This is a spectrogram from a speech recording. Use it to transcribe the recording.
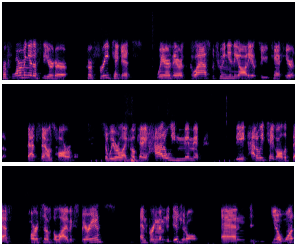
performing at a theater for free tickets where there's glass between you and the audience so you can't hear them. That sounds horrible. So we were like, okay, how do we mimic the, how do we take all the best parts of the live experience and bring them to digital? And, you know, one,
